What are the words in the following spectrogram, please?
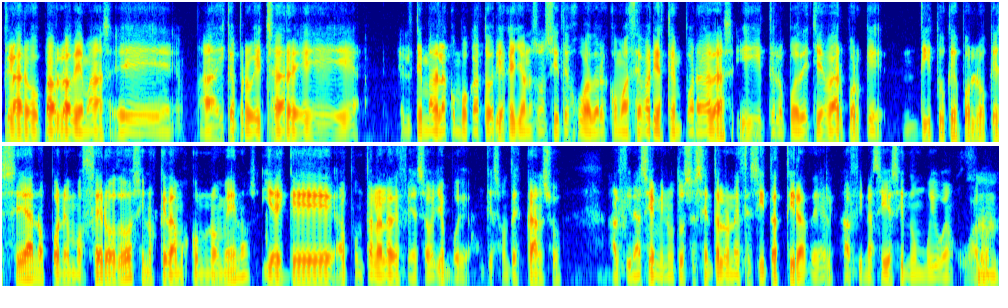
Claro, Pablo, además eh, hay que aprovechar eh, el tema de la convocatoria, que ya no son siete jugadores como hace varias temporadas, y te lo puedes llevar porque di tú que por lo que sea nos ponemos 0-2 y nos quedamos con uno menos y hay que apuntalar a la defensa. Oye, pues aunque sea un descanso, al final si en minutos 60 lo necesitas, tiras de él. Al final sigue siendo un muy buen jugador.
